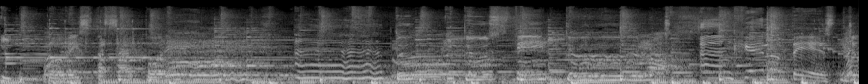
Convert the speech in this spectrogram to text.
y podéis pasar por él. Ah, tú y tus títulos, angelotes. Yo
